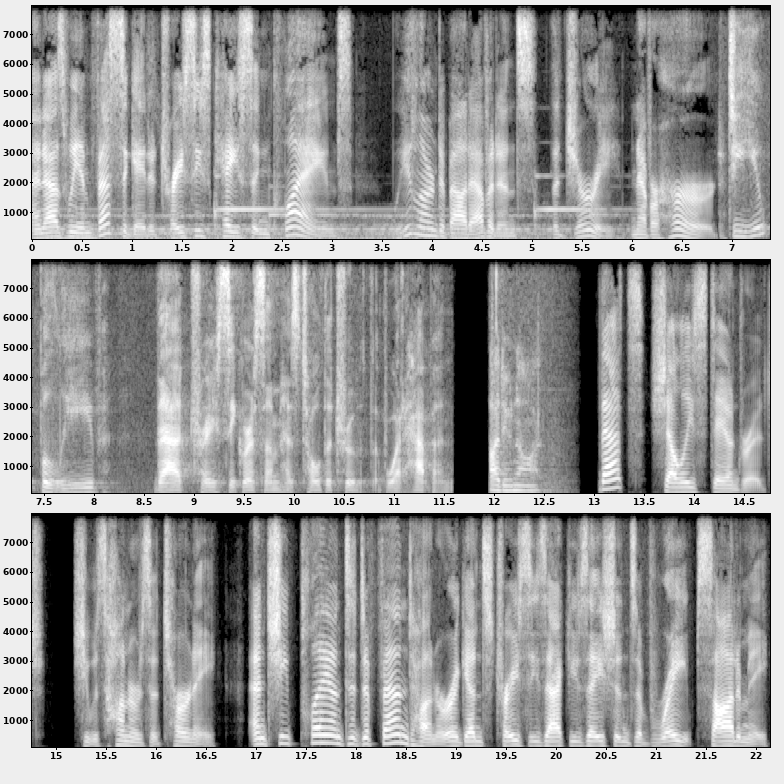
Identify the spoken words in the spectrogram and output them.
And as we investigated Tracy's case and claims, we learned about evidence the jury never heard. Do you believe that Tracy Grissom has told the truth of what happened? I do not. That's Shelley Standridge. She was Hunter's attorney, and she planned to defend Hunter against Tracy's accusations of rape, sodomy,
